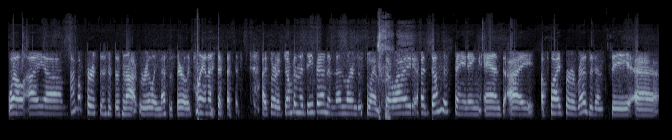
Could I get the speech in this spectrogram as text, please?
Well, I uh, I'm a person who does not really necessarily plan ahead. I sort of jump in the deep end and then learn to swim. So I had done this painting and I applied for a residency, uh,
